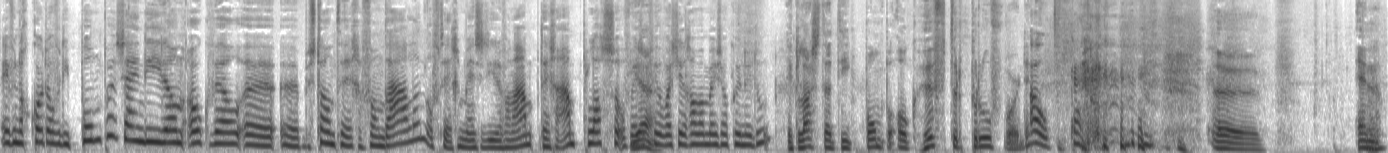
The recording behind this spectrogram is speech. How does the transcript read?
Even nog kort over die pompen. Zijn die dan ook wel eh, eh, bestand tegen vandalen? Of tegen mensen die er van aan, tegenaan plassen? Of weet Ja. ik veel wat je er allemaal mee zou kunnen doen? Ik las dat die pompen ook hufterproof worden. Oh, kijk. En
